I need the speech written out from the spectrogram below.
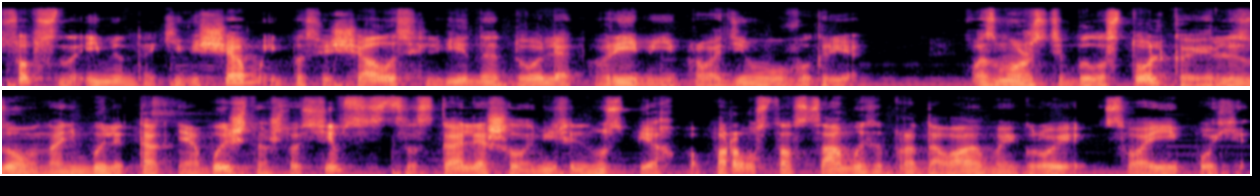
Собственно, именно таким вещам и посвящалась львиная доля времени, проводимого в игре. Возможностей было столько, и реализованы они были так необычно, что Sims сыскали ошеломительный успех, по праву став самой продаваемой игрой своей эпохи.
